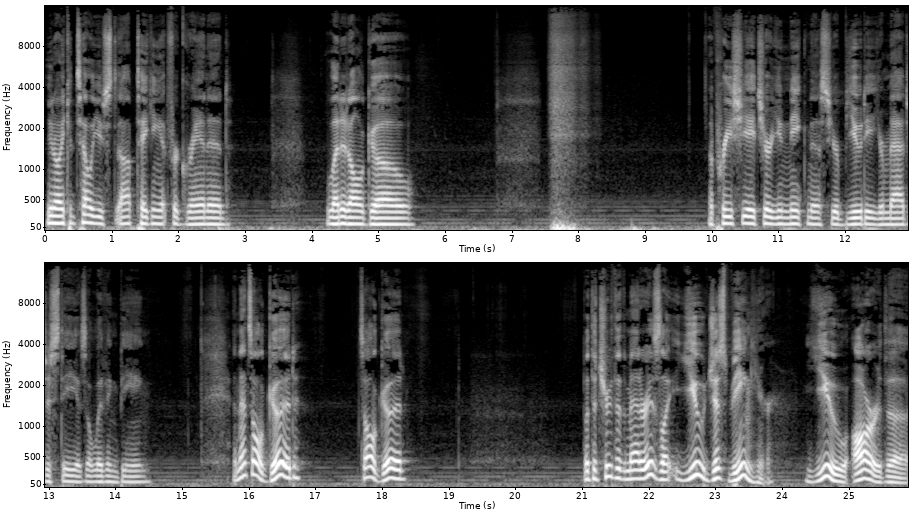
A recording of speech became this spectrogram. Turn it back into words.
You know, I could tell you stop taking it for granted. Let it all go. Appreciate your uniqueness, your beauty, your majesty as a living being. And that's all good. It's all good. But the truth of the matter is like you just being here. You are the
